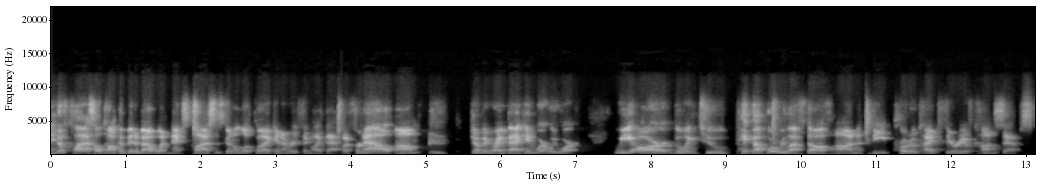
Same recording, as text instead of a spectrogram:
end of class, I'll talk a bit about what next class is going to look like and everything like that. But for now, um, jumping right back in where we were, we are going to pick up where we left off on the prototype theory of concepts.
